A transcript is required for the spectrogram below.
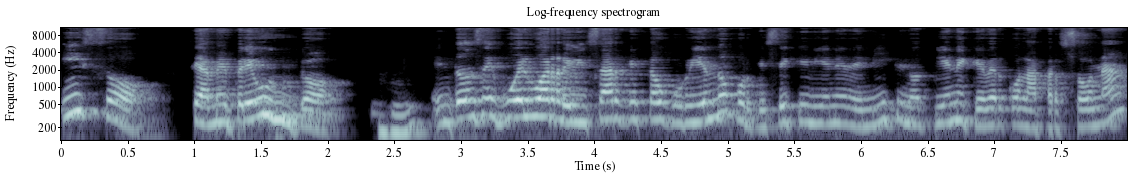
hizo? O sea, me pregunto. Entonces vuelvo a revisar qué está ocurriendo porque sé que viene de mí, que no tiene que ver con la persona,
